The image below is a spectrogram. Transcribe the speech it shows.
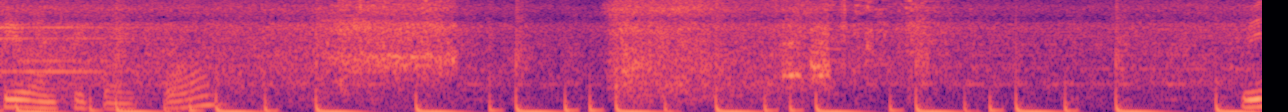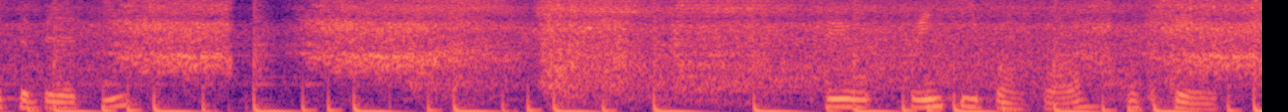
313.4 with ability 20.4 okay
